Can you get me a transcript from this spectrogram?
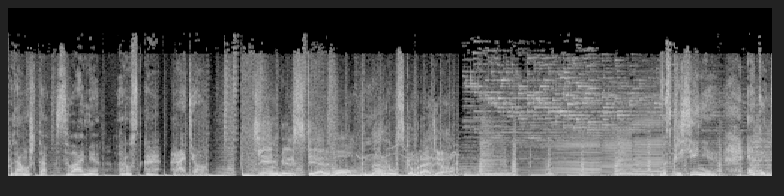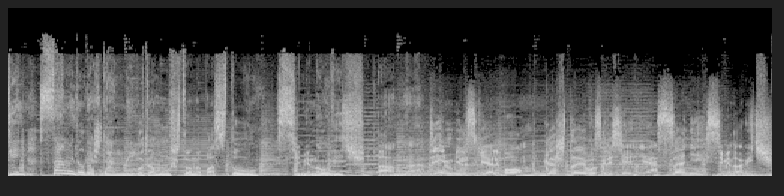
потому что с вами Русское радио. Дембельский альбом на русском радио. Воскресенье – это день самый долгожданный. Потому что на посту Семенович Анна. Дембельский альбом. Каждое воскресенье. Сани Семенович.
